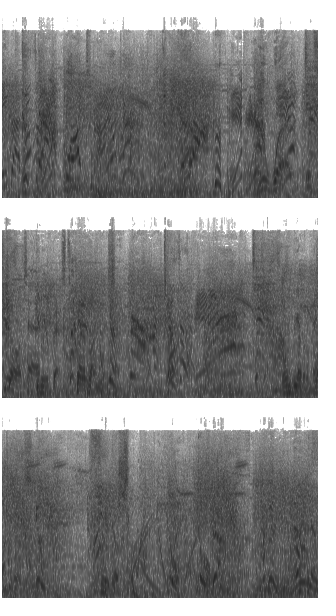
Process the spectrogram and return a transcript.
Keep at it! What? You were! It's your turn! Give me your best. Try to block this. Won't be able to block this. Here goes. Oh no!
